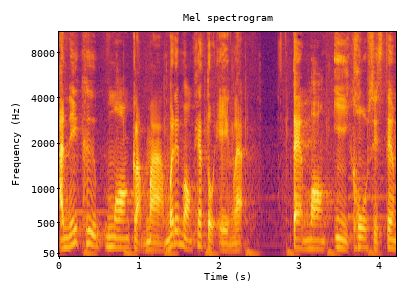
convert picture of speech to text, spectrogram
อันนี้คือมองกลับมาไม่ได้มองแค่ตัวเองแล้ว แต่มอง ecosystem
